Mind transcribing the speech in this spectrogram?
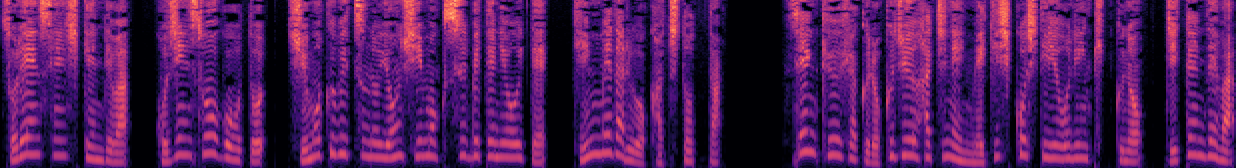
ソ連選手権では個人総合と種目別の4種目すべてにおいて金メダルを勝ち取った。1968年メキシコシティオリンピックの時点では、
